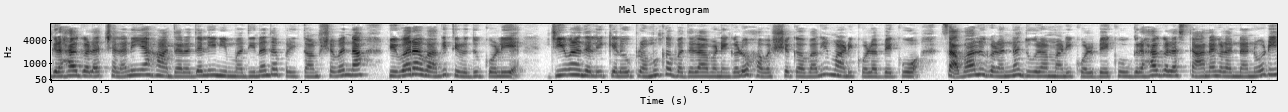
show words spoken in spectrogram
ಗ್ರಹಗಳ ಚಲನೆಯ ಆಧಾರದಲ್ಲಿ ನಿಮ್ಮ ದಿನದ ಫಲಿತಾಂಶವನ್ನು ವಿವರವಾಗಿ ತಿಳಿದುಕೊಳ್ಳಿ. ಜೀವನದಲ್ಲಿ ಕೆಲವು ಪ್ರಮುಖ ಬದಲಾವಣೆಗಳು ಅವಶ್ಯಕವಾಗಿ ಮಾಡಿಕೊಳ್ಳಬೇಕು. ಸವಾಲುಗಳನ್ನು ದೂರ ಮಾಡಿಕೊಳ್ಳಬೇಕು ಗ್ರಹಗಳ ಸ್ಥಾನಗಳನ್ನು ನೋಡಿ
